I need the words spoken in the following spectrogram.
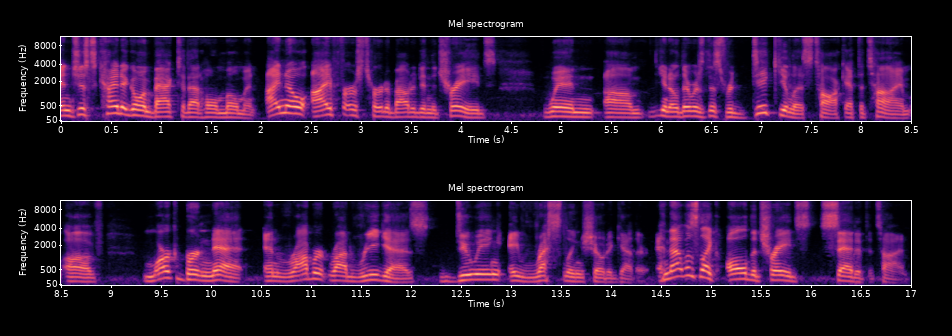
and just kind of going back to that whole moment. I know I first heard about it in the trades when um, you know there was this ridiculous talk at the time of Mark Burnett and Robert Rodriguez doing a wrestling show together. And that was like all the trades said at the time.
